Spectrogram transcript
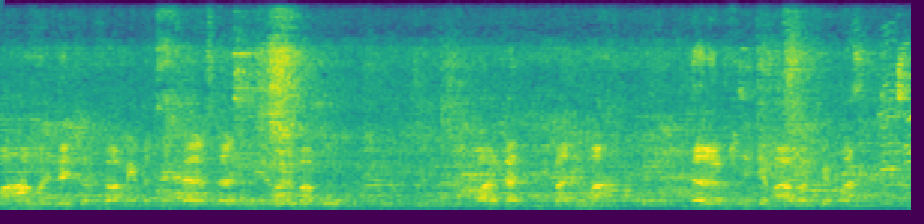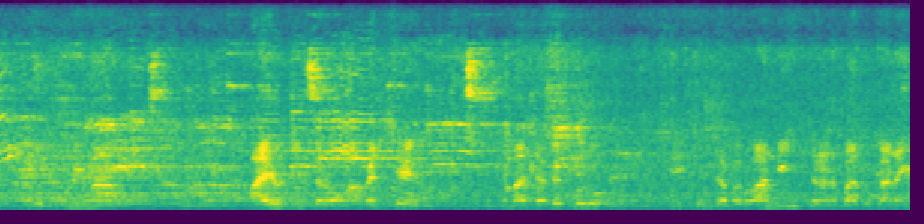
મહામંડલેશ્વર સ્વામી બદ્રીદાસ દાસ નિર્માણ બાપુ માલકાતની બાજુમાં દર વર્ષની જેમ આ વર્ષે પણ ગુરુ પૂર્ણિમા આયોજન કરવામાં આવેલ છે. એમાં જગતગુરુ શ્રી ચંદ્ર ભગવાનની ચરણ પાદુકાની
